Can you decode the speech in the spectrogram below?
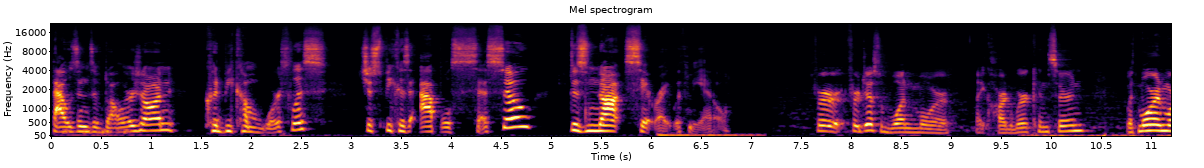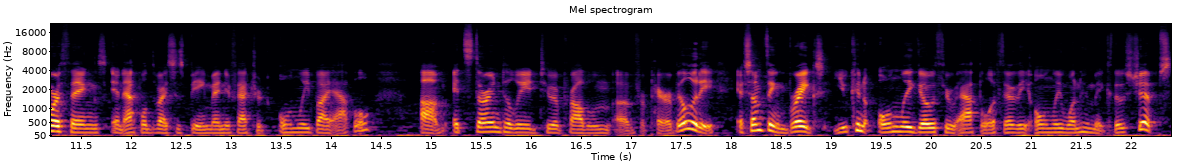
thousands of dollars on could become worthless just because Apple says so does not sit right with me at all. For for just one more like hardware concern, with more and more things in Apple devices being manufactured only by Apple, um, it's starting to lead to a problem of repairability. If something breaks, you can only go through Apple if they're the only one who make those chips.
